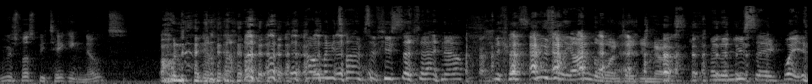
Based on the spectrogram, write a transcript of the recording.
We were supposed to be taking notes. oh no. How many times have you said that now? Because usually I'm the one taking notes, and then you say, "Wait,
